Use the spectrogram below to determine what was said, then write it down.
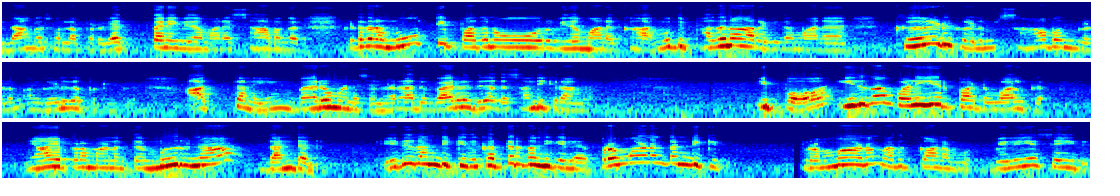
இதாங்க சொல்லப்படுறது எத்தனை விதமான சாபங்கள்? கிட்டத்தட்ட நூத்தி பதினோரு விதமான கா நூத்தி பதினாறு விதமான கேடுகளும் சாபங்களும் அங்க எழுதப்பட்டிருக்கு. அத்தனையும் வரும்னு சொன்னாரு அது வருது அதை சந்திக்கிறாங்க. இப்போ இதுதான் பழி ஏற்பாட்டு வாழ்க்கை. நியாயப்பிரமாணத்தை மீறினா தண்டனை. எது தண்டிக்குது? கத்தர் தண்டிக்கல. பிரமாணம் தண்டிக்குது. பிரமாணம் அதுக்கான வெளியே செய்யுது.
